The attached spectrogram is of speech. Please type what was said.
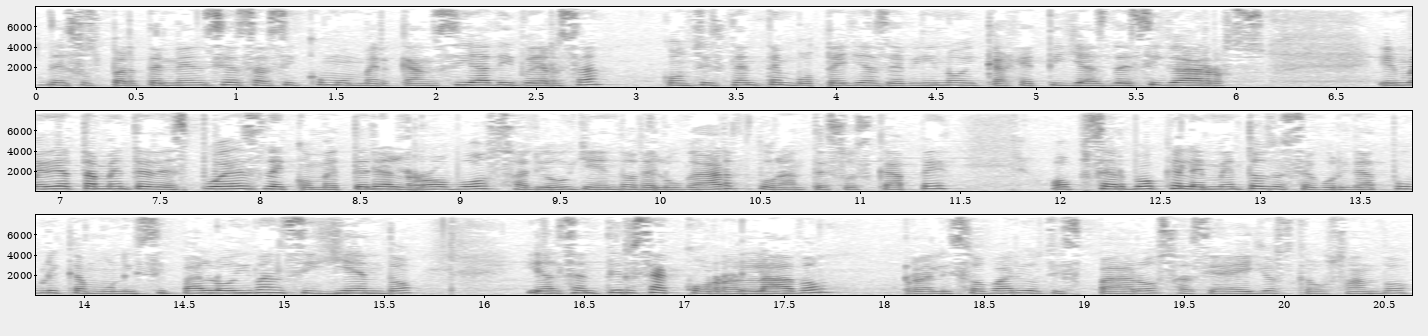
de sus pertenencias, así como mercancía diversa consistente en botellas de vino y cajetillas de cigarros. Inmediatamente después de cometer el robo, salió huyendo del lugar. Durante su escape, observó que elementos de seguridad pública municipal lo iban siguiendo y al sentirse acorralado, realizó varios disparos hacia ellos, causando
